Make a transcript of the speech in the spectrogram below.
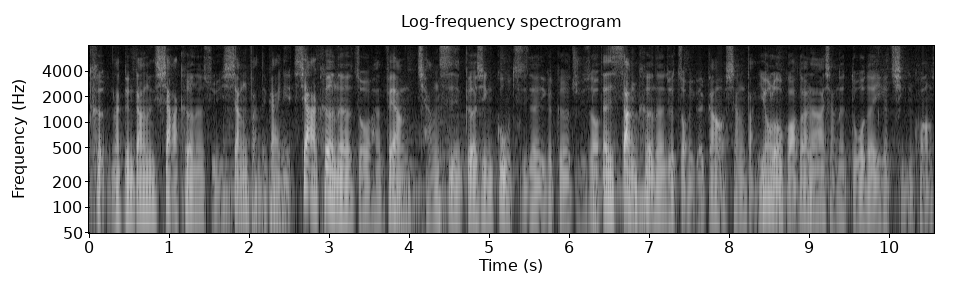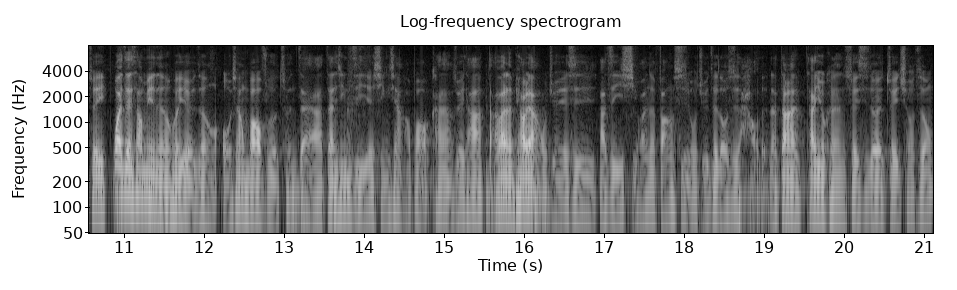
克。那跟刚刚下克呢属于相反的概念。下克呢走很非常强势、个性固执的一个格局，说，但是上克呢就走一个刚好相反，优柔寡断啊，想得多的一个情况。所以外在上面呢会有这种偶像包袱的存在啊，担心自己的形象好不好看啊，所以他打扮的漂亮，我觉得也是他自己喜欢的方式，我觉得这都是好的。那当然他有可能随时都会追求这种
